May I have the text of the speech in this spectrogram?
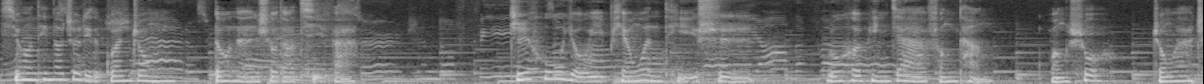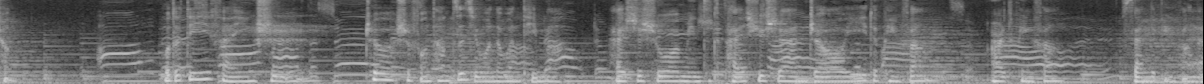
希望听到这里的观众都能受到启发。知乎有一篇问题是：如何评价冯唐、王朔、钟阿成？我的第一反应是：这是冯唐自己问的问题吗？还是说名字的排序是按照一的平方、二的平方、三的平方的？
